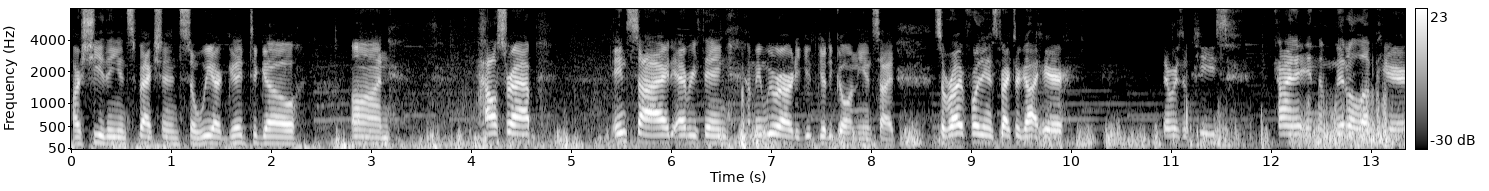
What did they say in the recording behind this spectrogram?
our sheathing inspection, so we are good to go on house wrap, inside, everything. I mean, we were already good to go on the inside. So right before the inspector got here, there was a piece kind of in the middle up here.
